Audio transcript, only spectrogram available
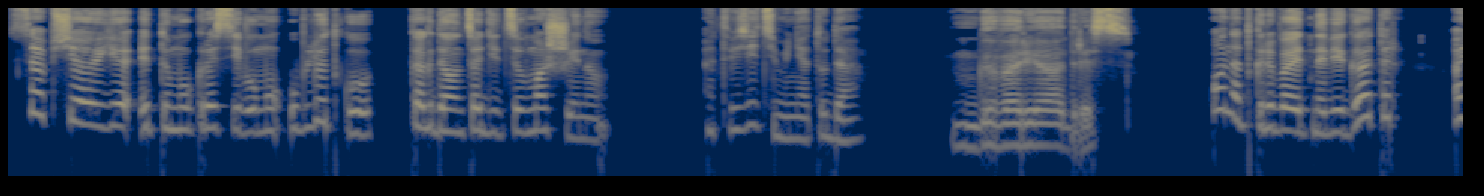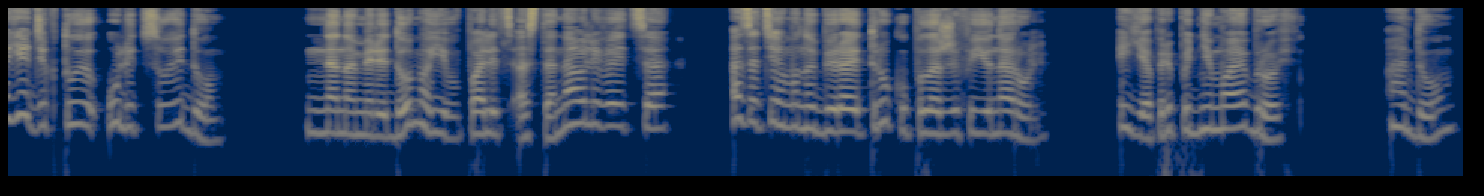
Сообщаю я этому красивому ублюдку, когда он садится в машину. Отвезите меня туда. Говори адрес. Он открывает навигатор, а я диктую улицу и дом. На номере дома его палец останавливается, а затем он убирает руку, положив ее на руль. Я приподнимаю бровь. А дом?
